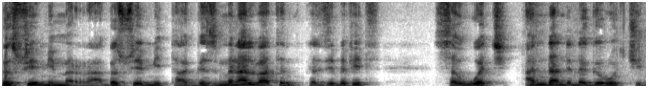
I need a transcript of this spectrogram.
በሱ የሚመራ በሱ የሚታገዝ ምናልባትም ከዚህ በፊት ሰዎች አንዳንድ ነገሮችን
